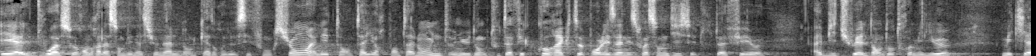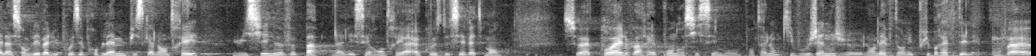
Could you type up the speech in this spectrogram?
et elle doit se rendre à l'Assemblée nationale dans le cadre de ses fonctions. Elle est en tailleur-pantalon, une tenue donc tout à fait correcte pour les années 70 et tout à fait euh, habituelle dans d'autres milieux, mais qui à l'Assemblée va lui poser problème puisqu'à l'entrée, l'huissier ne veut pas la laisser rentrer à, cause de ses vêtements. Ce à quoi elle va répondre si c'est mon pantalon qui vous gêne, je l'enlève dans les plus brefs délais. On va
